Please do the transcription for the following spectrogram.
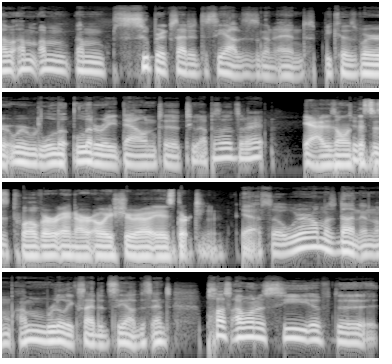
I'm I'm I'm I'm super excited to see how this is going to end because we're we're li- literally down to two episodes, right? Yeah, there's only this is twelver, and our Oreshura is thirteen. Yeah, so we're almost done, and I'm I'm really excited to see how this ends. Plus, I want to see if the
